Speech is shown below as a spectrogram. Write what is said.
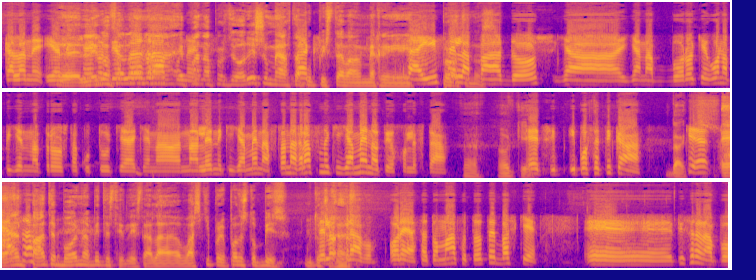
Καλά, ναι, η αλήθεια Ε, είναι λίγο ότι θέλω αυτό να γράφουνε. επαναπροσδιορίσουμε αυτά που Εντάξει. πιστεύαμε μέχρι Θα ήθελα πρότινος. πάντως για, για να μπορώ και εγώ να πηγαίνω να τρώω στα κουτούκια και να, να λένε και για μένα αυτά, να γράφουν και για μένα ότι έχω λεφτά. Ε, οκ. Έτσι, υποθετικά. Εντάξει. Και Εάν άστα- πάτε μπορεί να μπείτε στη λίστα, αλλά βασική προϋπόθεση το μπιζ. Μην το Θέλω, ξεχάσετε. μπράβο, ωραία, θα το μάθω τότε, μπας και. Ε, τι ήθελα να πω,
